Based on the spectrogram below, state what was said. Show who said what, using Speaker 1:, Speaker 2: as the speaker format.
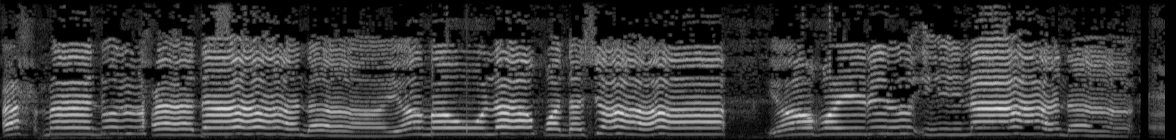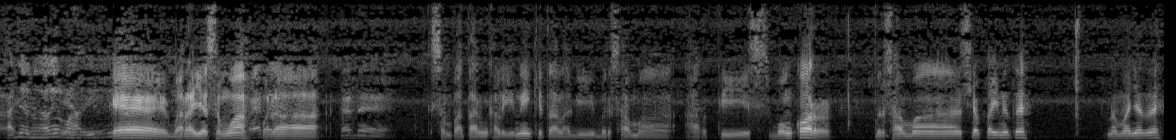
Speaker 1: أحمد الحدانا يا مولى قد شاء يا خير الإلانا
Speaker 2: Oke, baraya semua pada kesempatan kali ini kita lagi bersama artis Bongkor bersama siapa ini teh? Namanya teh?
